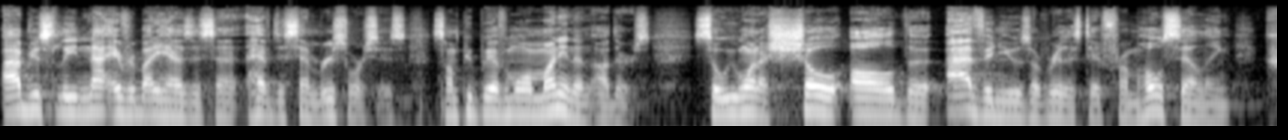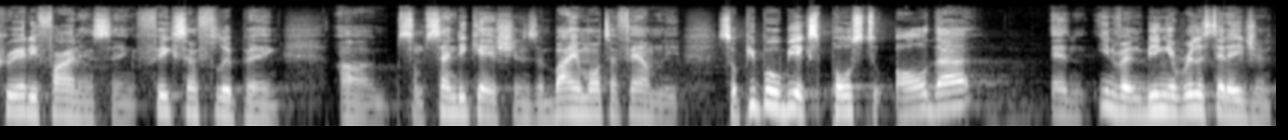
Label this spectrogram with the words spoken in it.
obviously not everybody has the same, have the same resources. Some people have more money than others. So we want to show all the avenues of real estate from wholesaling, creative financing, fix and flipping, um, some syndications, and buying multifamily. So people will be exposed to all that, and even being a real estate agent.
